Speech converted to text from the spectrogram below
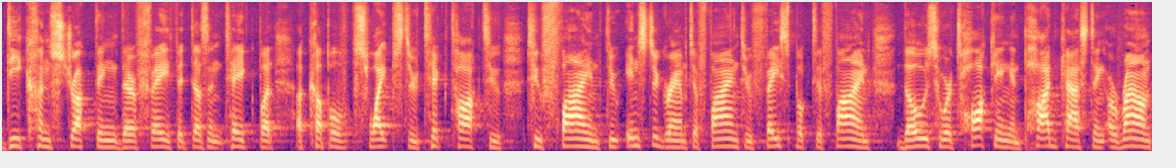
deconstructing their faith. It doesn't take but a couple swipes through TikTok to, to find, through Instagram to find, through Facebook to find those who are talking and podcasting around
